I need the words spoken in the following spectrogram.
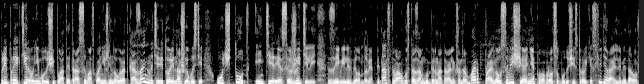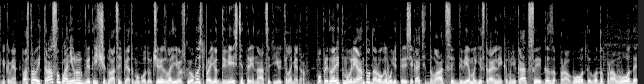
При проектировании будущей платной трассы Москва-Нижний Новгород-Казань на территории нашей области учтут интересы жителей, заявили в Белом доме. 15 августа замгубернатор Александр Байер провел совещание по вопросу будущей стройки с федеральными дорожниками. Построить трассу планируют к 2025 году. Через Владимирскую область пройдет 213 ее километров. По предварительному варианту дорога будет пересекать 22 магистральные коммуникации, газопровод, воды, водопроводы.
